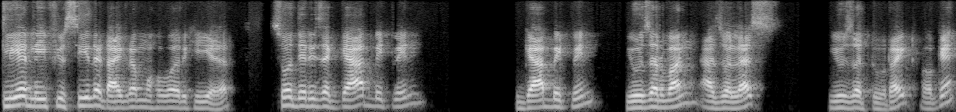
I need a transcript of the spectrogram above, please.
clearly, if you see the diagram over here, so there is a gap between gap between user one as well as user two, right? Okay,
